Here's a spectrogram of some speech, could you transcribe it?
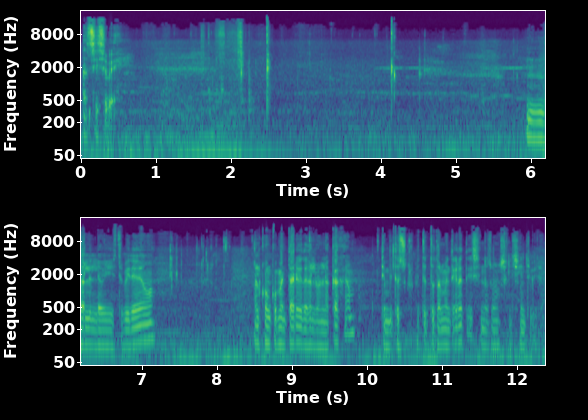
Así se ve. Dale like a este video algún comentario déjalo en la caja. Te invito a suscribirte totalmente gratis y nos vemos en el siguiente video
